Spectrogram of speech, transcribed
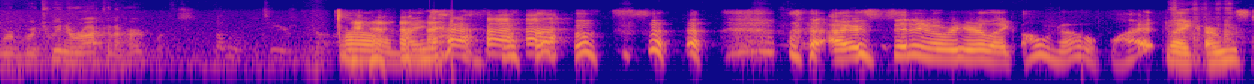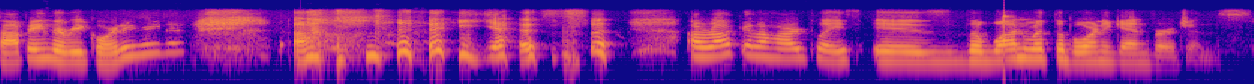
we're between a rock and a hard place. Oh dear God. My I was sitting over here like, oh no, what? Like, are we stopping the recording right now? Um, yes. A Rock and a Hard Place is the one with the born again virgins.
